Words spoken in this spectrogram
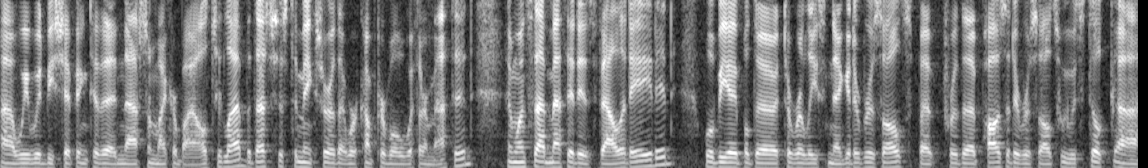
uh, we would be shipping to the National Microbiology Lab, but that's just to make sure that we're comfortable with our method. And once that method is validated, we'll be able to, to release negative results, but for the positive results, we would still uh,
